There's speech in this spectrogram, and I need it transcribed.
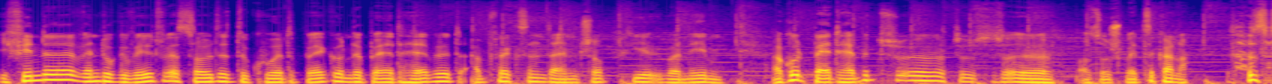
Ich finde, wenn du gewählt wirst, sollte der Quarterback und der Bad Habit abwechselnd deinen Job hier übernehmen. Ah gut, Bad Habit, äh, das, äh, also Schwätze kann er. Das,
